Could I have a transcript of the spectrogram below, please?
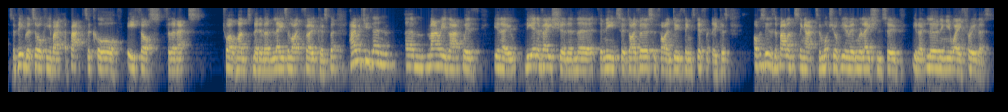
So people are talking about a back to core ethos for the next twelve months minimum, laser like focus. But how would you then um, marry that with you know the innovation and the the need to diversify and do things differently? Because obviously there's a balancing act and what's your view in relation to you know learning your way through this?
